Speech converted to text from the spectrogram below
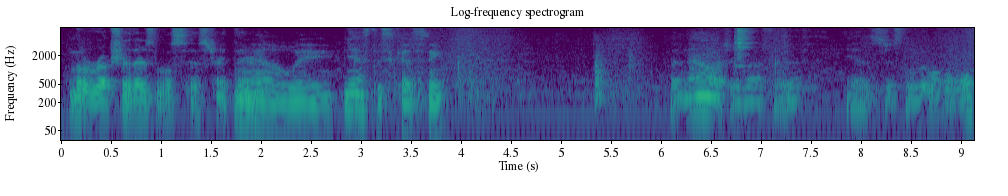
a little rupture. There's a little cyst right there. No way. Yeah. It's disgusting. But now what you're left with is just a little hole.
